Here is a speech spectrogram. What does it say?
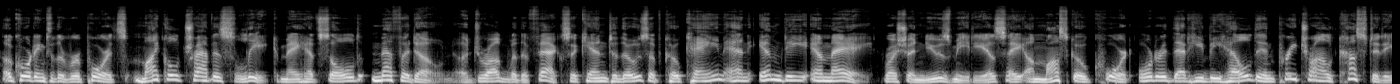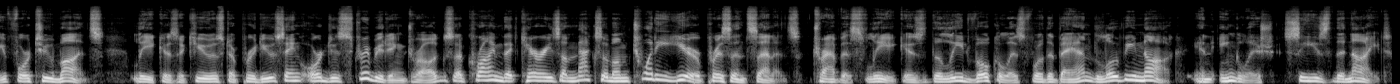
According to the reports, Michael Travis Leak may have sold mephedrone, a drug with effects akin to those of cocaine and MDMA. Russian news media say a Moscow court ordered that he be held in pretrial custody for two months. Leak is accused of producing or distributing drugs, a crime that carries a maximum 20 year prison sentence. Travis Leak is the lead vocalist for the band Lovi Noch, in English, Seize the Night.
